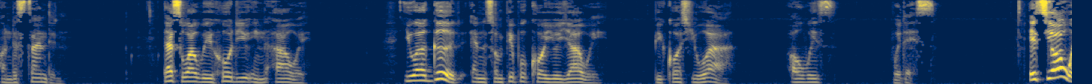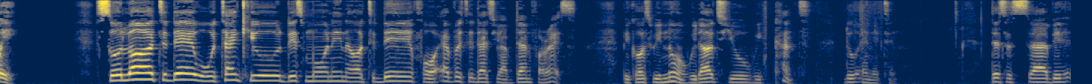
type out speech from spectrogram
understanding. That's why we hold you in our way. You are good, and some people call you Yahweh because you are always with us. It's your way. So, Lord, today we will thank you this morning or today for everything that you have done for us. Because we know without you we can't do anything. This is, uh, be,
